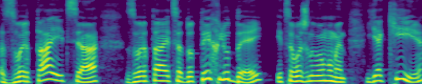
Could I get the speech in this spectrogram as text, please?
Звертається звертається до тих людей, і це важливий момент, які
